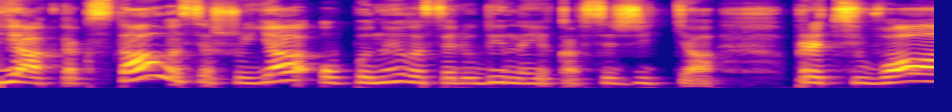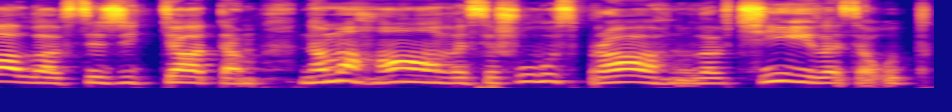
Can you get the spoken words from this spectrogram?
як так сталося, що я опинилася людина, яка все життя працювала, все життя там намагалася, чогось прагнула, вчилася, от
